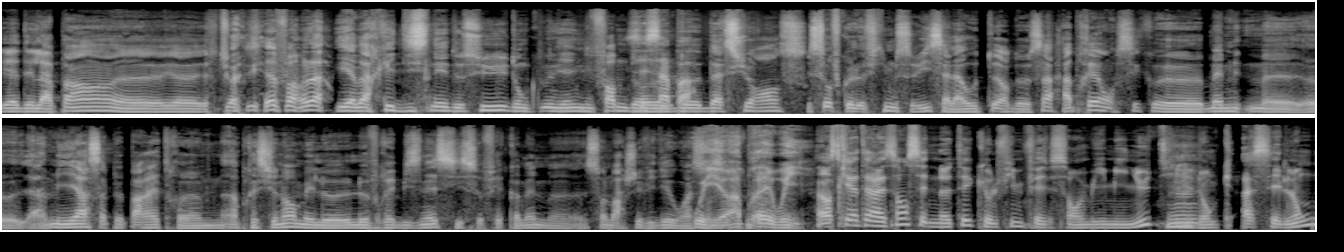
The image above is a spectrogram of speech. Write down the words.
Il y a des lapins, euh, tu vois, il y a, enfin, voilà, il y a marqué Disney dessus, donc il y a une forme de- C'est sympa. de- d'assurance. Sauf que le film se hisse à la hauteur de ça. Après, on sait que même euh, un milliard, ça peut paraître euh, impressionnant, mais le, le vrai business, il se fait quand même euh, sur le marché vidéo. hein, Oui, après, oui. Alors, ce qui est intéressant, c'est de noter que le film fait 108 minutes, il Mm. est donc assez long.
